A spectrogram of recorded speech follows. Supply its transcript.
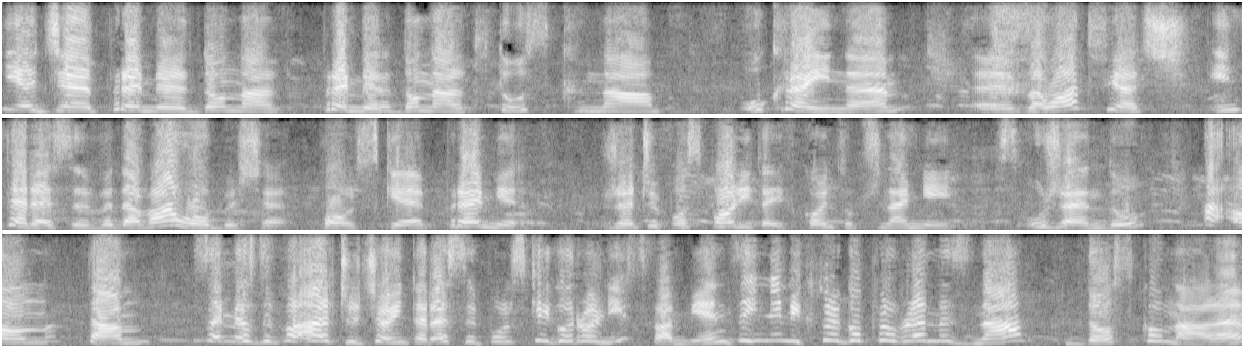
Jedzie premier Donald, premier Donald Tusk na Ukrainę e, załatwiać interesy, wydawałoby się, polskie. Premier Rzeczypospolitej, w końcu przynajmniej z urzędu, a on tam zamiast walczyć o interesy polskiego rolnictwa, między innymi którego problemy zna doskonale,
